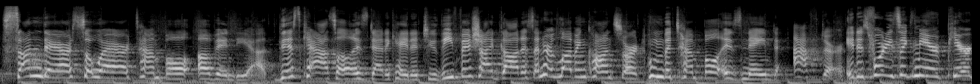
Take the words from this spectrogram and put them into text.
Sundareswarar Temple of India. This castle is dedicated to the fish-eyed goddess and her loving consort, whom the temple is named after. It is 46 meters pure,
